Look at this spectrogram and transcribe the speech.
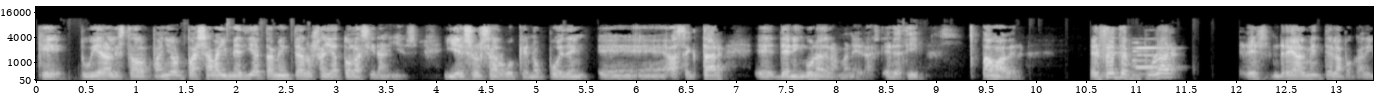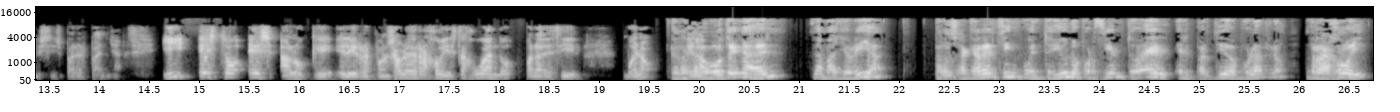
que tuviera el Estado español pasaba inmediatamente a los ayatolas iraníes. Y eso es algo que no pueden eh, aceptar eh, de ninguna de las maneras. Es decir, vamos a ver, el Frente Popular es realmente el apocalipsis para España. Y esto es a lo que el irresponsable de Rajoy está jugando para decir, bueno... Para que lo voten a él, la mayoría, para sacar el 51%, él, el Partido Popular, no, Rajoy,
